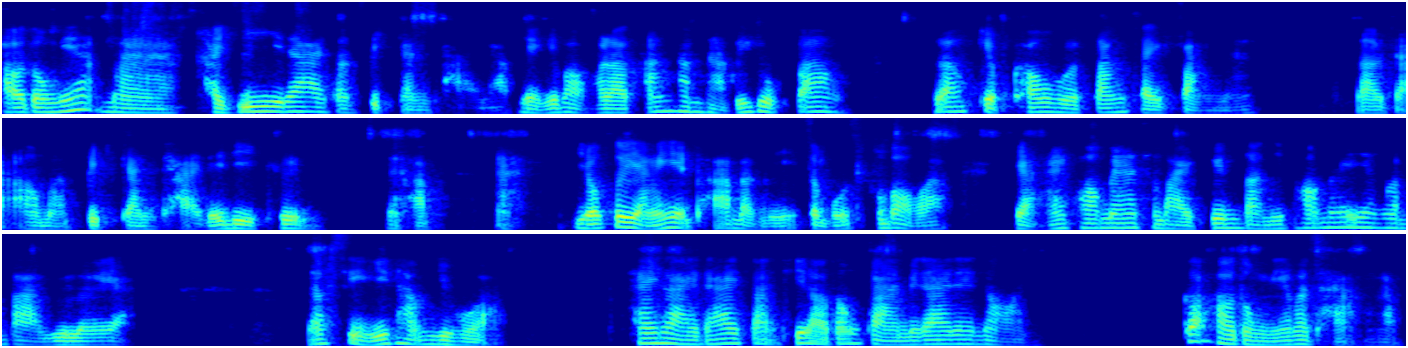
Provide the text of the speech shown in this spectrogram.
เอาตรงเนี้ยมาขยี้ได้ตอนปิดการขายครับ อย่างที่บอกพอเราตั้งคำถามที่ถูกต้องเราเก็บข้อมูลตั้งใจฟังนะ เราจะเอามาปิดการขายได้ดีขึ้นนะครับอะยกตัวอย่างให้เห็นภาพแบบนี้ สมมติเขาบอกว่า อยากให้พ่อแม่สบายขึ้นตอนนี้พ่อแม่ยังลำบากอยู่เลยอะแล้วสิ่งที่ทำอยู่อะให้รายได้ตอนที่เราต้องการไม่ได้แน่นอน ก็เอาตรงนี้มาถามครับ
